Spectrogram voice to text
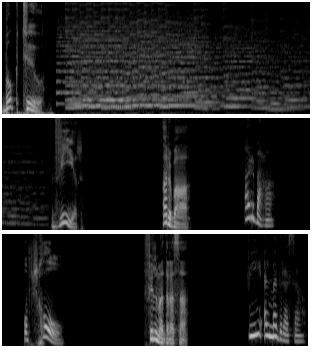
book two. Vier. أربعة. أربعة. op school في المدرسة. في المدرسة.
